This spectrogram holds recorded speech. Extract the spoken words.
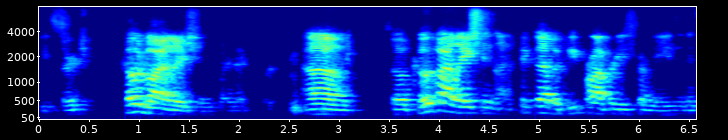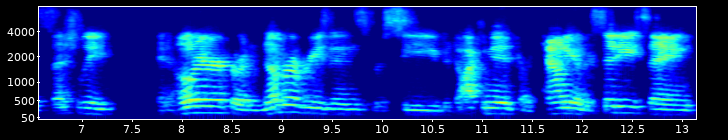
you can search code violations, next word. Um, so code violations, I picked up a few properties from these and essentially an owner for a number of reasons received a document from the county or the city saying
